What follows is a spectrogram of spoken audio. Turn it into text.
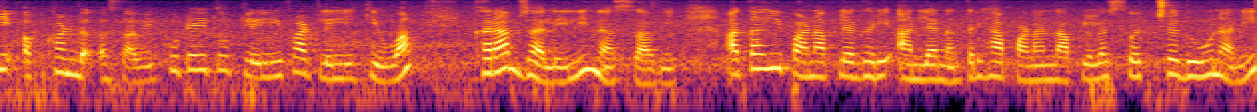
ती अखंड असावी. कुठेही तुटलेली फाटलेली किंवा खराब झालेली नसावी. आता ही पानं आपल्या घरी आणल्यानंतर ह्या पानांना आपल्याला स्वच्छ धुवून आणि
